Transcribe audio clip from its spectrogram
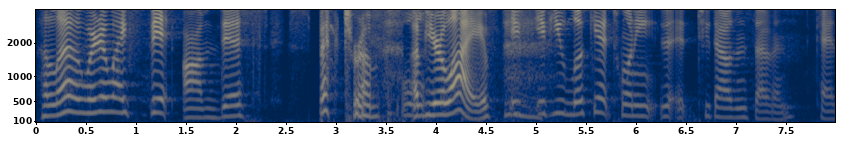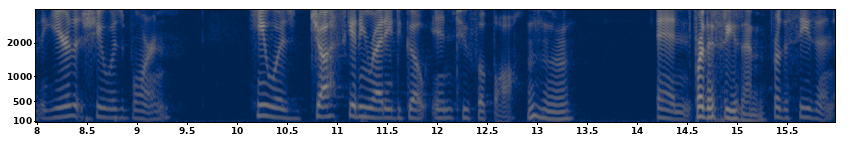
Hello? Where do i fit on this spectrum Well, of your life? if, if you look at 20, uh, 2007, okay, the year that she was born, he was just getting ready to go into football. And for the season. For the season,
